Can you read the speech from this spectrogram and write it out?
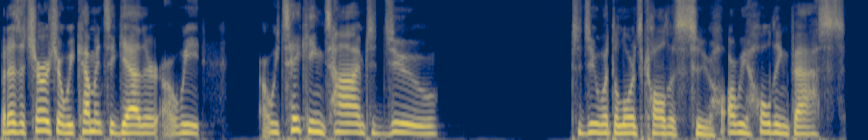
But as a church, are we coming together? Are we are we taking time to do to do what the Lord's called us to? Are we holding fast?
